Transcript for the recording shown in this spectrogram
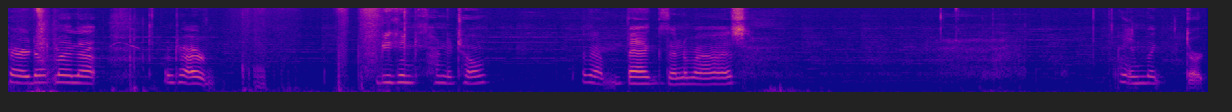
Sorry, don't mind that. I'm tired. You can kind of tell. I got bags under my eyes. And like dark,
